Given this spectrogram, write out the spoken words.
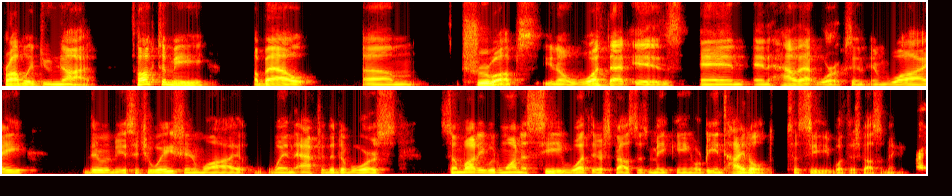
probably do not. Talk to me about um, true ups, you know, what that is and and how that works and, and why there would be a situation why when after the divorce somebody would want to see what their spouse is making or be entitled to see what their spouse is making. Right.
